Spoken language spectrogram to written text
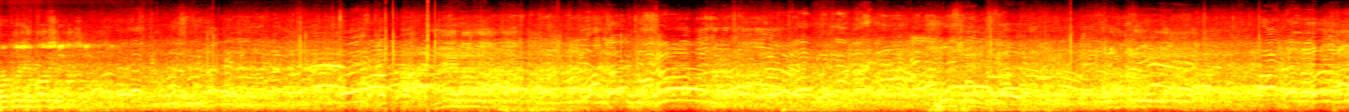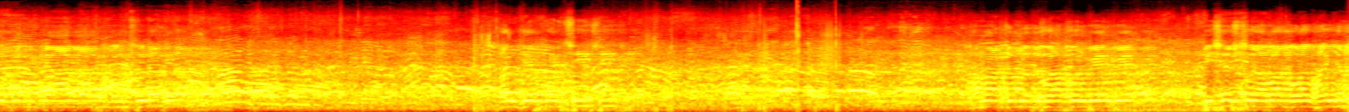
সকলে বসেন ভাইয়েরা আমার, শুনছেন? আলহামদুলিল্লাহ। আজকে আর কথা বলছি না। সংক্ষেপ করছি আমার জন্য দোয়া করবে বিশেষ করে আমার বড় ভাই যেন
